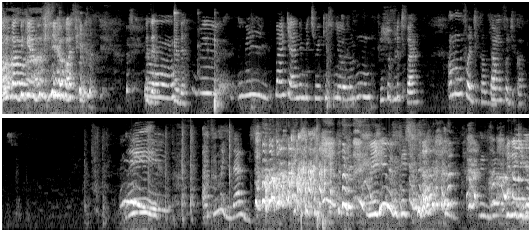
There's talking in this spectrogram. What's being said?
Ama bak bir kere bu videoya başlayalım. Hadi hadi. Ben kendim içmek istiyorum. Yusuf lütfen. Ama ufacık abla. Tam ufacık al. Ay. Aslında güzelmiş. Vereyim mi bir kaşık daha? bir dakika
